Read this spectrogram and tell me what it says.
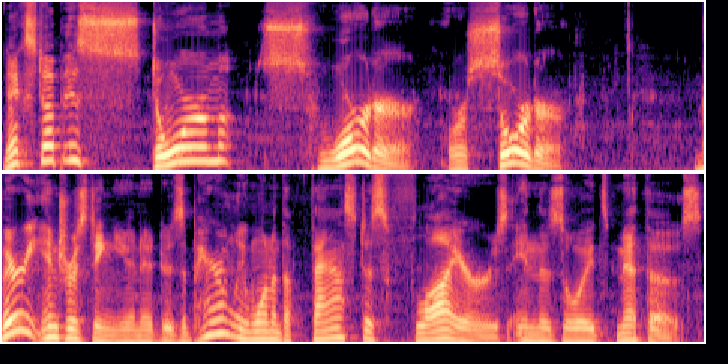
Next up is Storm Sworder, or Sworder. Very interesting unit. is apparently one of the fastest flyers in the Zoids mythos.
